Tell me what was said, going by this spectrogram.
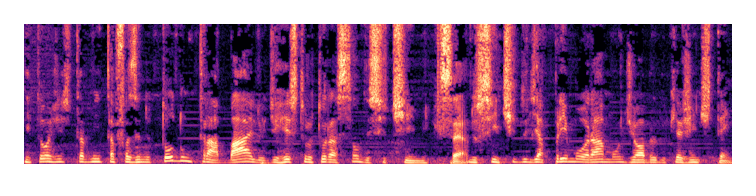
Então a gente também está fazendo todo um trabalho de reestruturação desse time, certo. no sentido de aprimorar a mão de obra do que a gente tem.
